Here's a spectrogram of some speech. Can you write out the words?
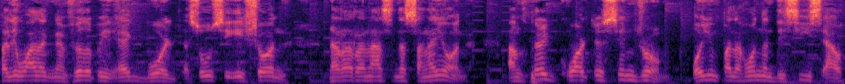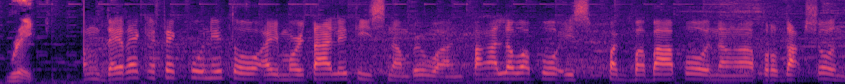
Paliwanag ng Philippine Egg Board Association, nararanasan na sa ngayon ang third quarter syndrome o yung panahon ng disease outbreak. Ang direct effect po nito ay mortalities number one. Pangalawa po is pagbaba po ng ah, production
